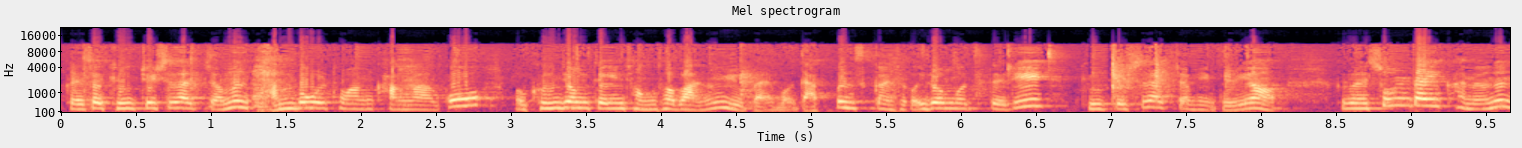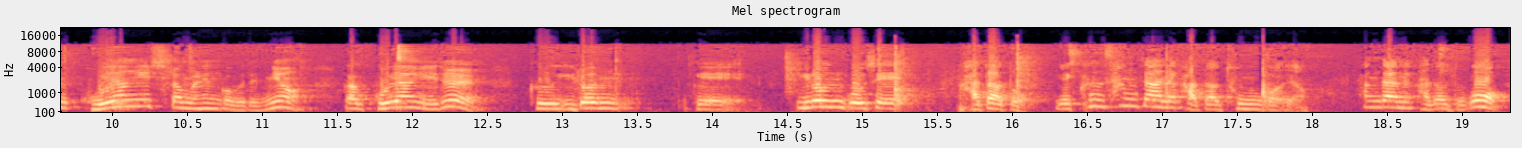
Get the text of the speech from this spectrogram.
그래서 교육적 시사점은 반복을 통한 강하고 뭐 긍정적인 정서 반응 유발, 뭐 나쁜 습관 제거 이런 것들이 교육적 시사점이고요. 그다음에 손다익 하면은 고양이 실험을 한 거거든요. 그러니까 고양이를 그 이런 게 이런 곳에 가다 둬. 이게 큰 상자 안에 가다 두는 거예요. 상자 안에 가다 두고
